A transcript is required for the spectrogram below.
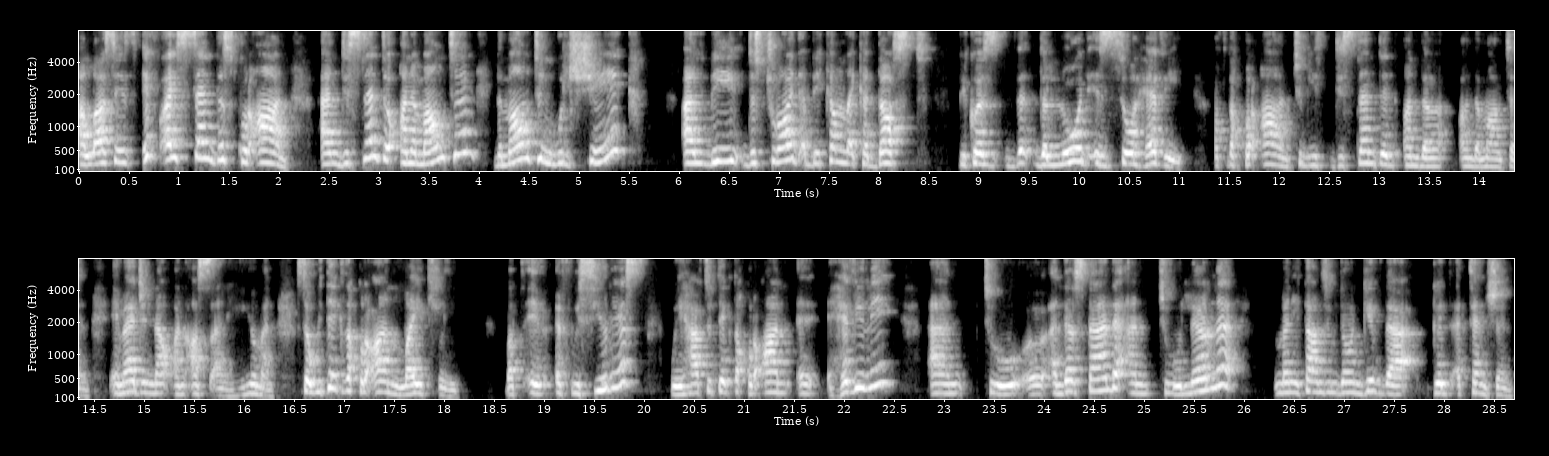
Allah says, if I send this Quran and descend on a mountain, the mountain will shake, I'll be destroyed and become like a dust because the, the load is so heavy of the Quran to be descended on the on the mountain. Imagine now on us and human. So we take the Quran lightly, but if, if we're serious, we have to take the Quran heavily and to uh, understand it and to learn it. Many times we don't give that good attention.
